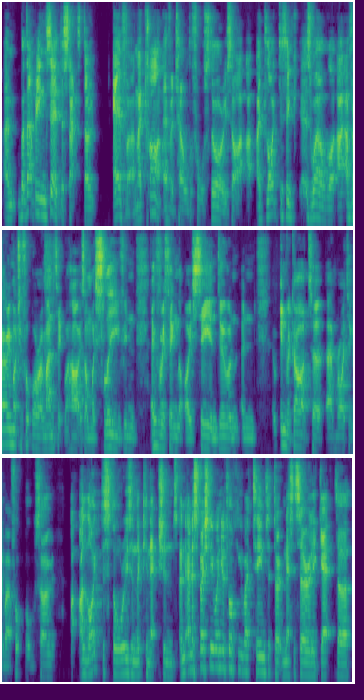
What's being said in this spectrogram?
Um, but that being said, the stats don't ever, and they can't ever tell the full story. So I, would like to think as well. Like I, am very much a football romantic. My heart is on my sleeve in everything that I see and do, and, and in regard to um, writing about football. So I like the stories and the connections, and, and especially when you're talking about teams that don't necessarily get the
